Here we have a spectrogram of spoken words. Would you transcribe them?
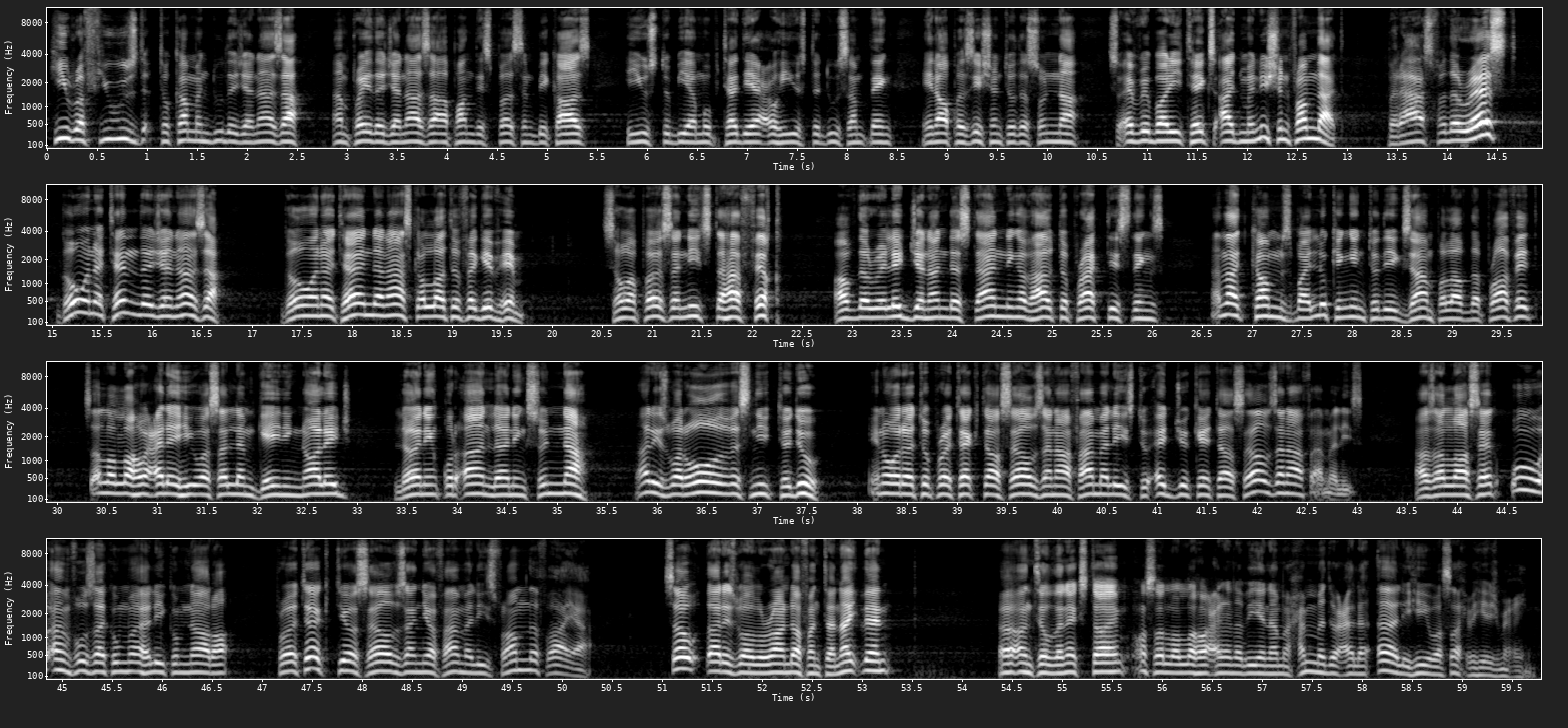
he refused to come and do the janazah and pray the janazah upon this person because he used to be a mubtadi' or he used to do something in opposition to the sunnah. So everybody takes admonition from that. But as for the rest, go and attend the janazah. Go and attend and ask Allah to forgive him. So a person needs to have fiqh of the religion, understanding of how to practice things. And that comes by looking into the example of the Prophet sallallahu alaihi wasallam, gaining knowledge, learning Quran, learning Sunnah. That is what all of us need to do in order to protect ourselves and our families, to educate ourselves and our families. As Allah said, أنفسكم وأهليكم نارا Protect yourselves and your families from the fire. So that is what we'll round off on tonight then. Uh, until the next time وصلى الله على نبينا محمد وعلى آله وصحبه أجمعين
